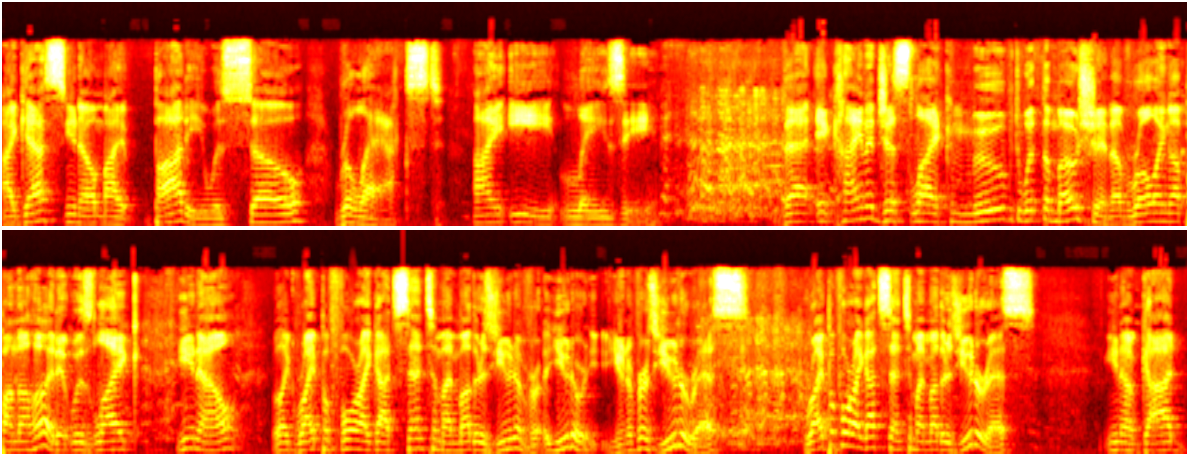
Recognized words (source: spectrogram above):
I guess, you know, my body was so relaxed, i.e., lazy, that it kind of just like moved with the motion of rolling up on the hood. It was like, you know, like right before I got sent to my mother's univer- uter- universe uterus, right before I got sent to my mother's uterus, you know, God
